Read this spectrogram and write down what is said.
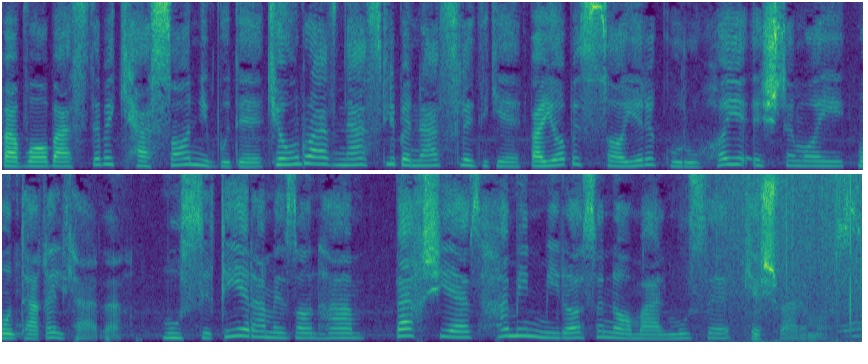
و وابسته به کسانی بوده که اون رو از نسلی به نسل دیگه و یا به سایر گروه های اجتماعی منتقل کردن. موسیقی رمضان هم بخشی از همین میراث ناملموس کشور ماست.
